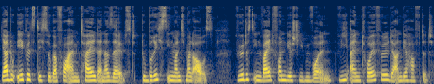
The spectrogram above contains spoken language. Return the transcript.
Ja, du ekelst dich sogar vor einem Teil deiner selbst. Du brichst ihn manchmal aus, würdest ihn weit von dir schieben wollen, wie einen Teufel, der an dir haftet.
